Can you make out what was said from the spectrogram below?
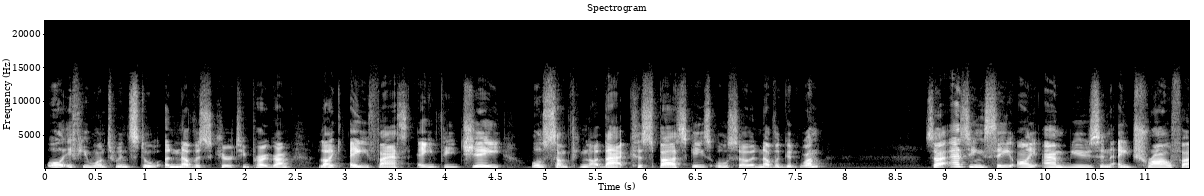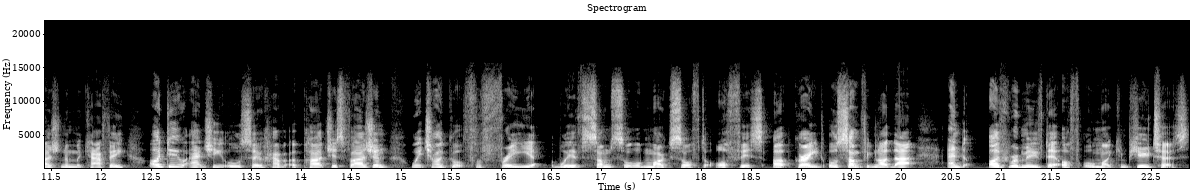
or if you want to install another security program like Avast, AVG or something like that. Kaspersky is also another good one. So as you can see, I am using a trial version of McAfee. I do actually also have a purchase version, which I got for free with some sort of Microsoft Office upgrade or something like that, and I've removed it off all my computers.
